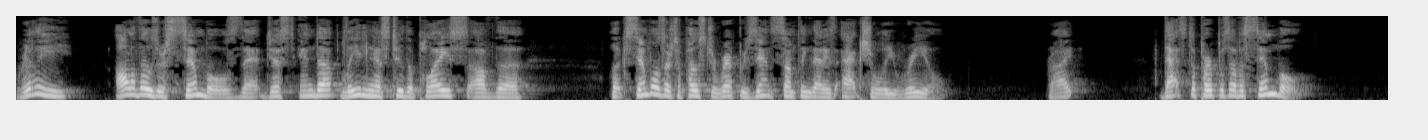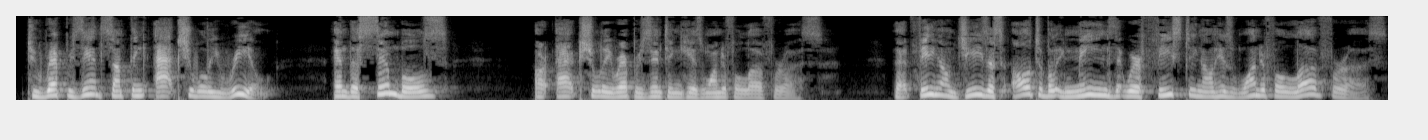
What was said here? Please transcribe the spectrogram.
Really, all of those are symbols that just end up leading us to the place of the look, symbols are supposed to represent something that is actually real, right? That's the purpose of a symbol to represent something actually real. And the symbols are actually representing his wonderful love for us. That feeding on Jesus ultimately means that we're feasting on his wonderful love for us,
